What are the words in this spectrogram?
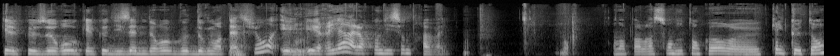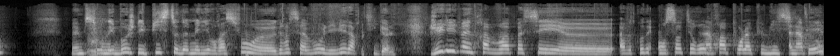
quelques euros, quelques dizaines d'euros d'augmentation mmh. et, rien à leurs conditions de travail. Bon, on en parlera sans doute encore euh, quelques temps même si on ébauche des pistes d'amélioration euh, grâce à vous, Olivier D'Artigol. Julie Ventrab, on va passer euh, à votre côté. On s'interrompra pour la publicité, à la,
